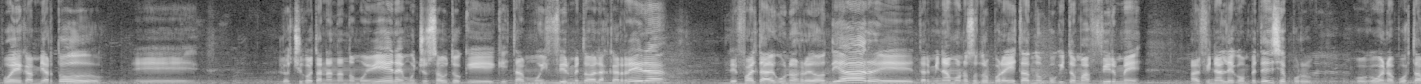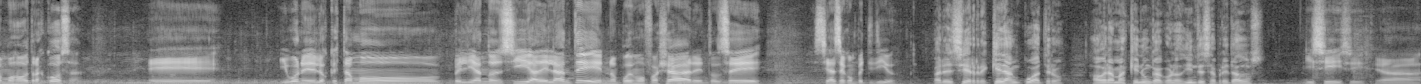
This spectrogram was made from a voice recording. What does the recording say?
puede cambiar todo. Eh, los chicos están andando muy bien, hay muchos autos que, están muy firmes todas las carreras. Le falta algunos redondear, eh, terminamos nosotros por ahí estando un poquito más firme al final de competencia por- porque bueno, apostamos a otras cosas. Y bueno, de los que estamos peleando en sí adelante, no podemos fallar, entonces se hace competitivo. Para el cierre, quedan cuatro. Ahora más que nunca con los dientes apretados. Y sí, sí, a,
